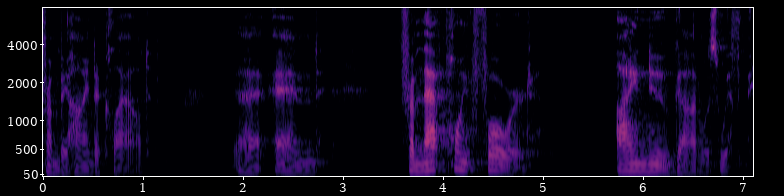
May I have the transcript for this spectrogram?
from behind a cloud. Uh, and from that point forward, I knew God was with me.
